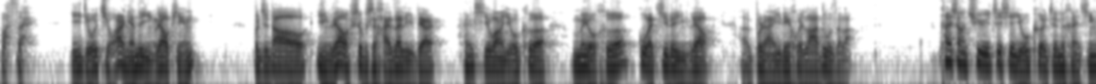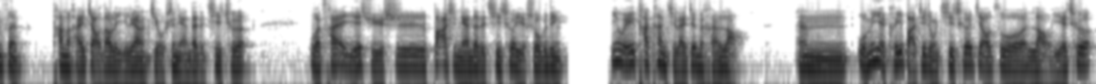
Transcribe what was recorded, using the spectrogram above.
哇塞，1992年的饮料瓶，不知道饮料是不是还在里边？希望游客。没有喝过期的饮料，呃，不然一定会拉肚子了。看上去这些游客真的很兴奋，他们还找到了一辆九十年代的汽车，我猜也许是八十年代的汽车也说不定，因为它看起来真的很老。嗯，我们也可以把这种汽车叫做老爷车，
